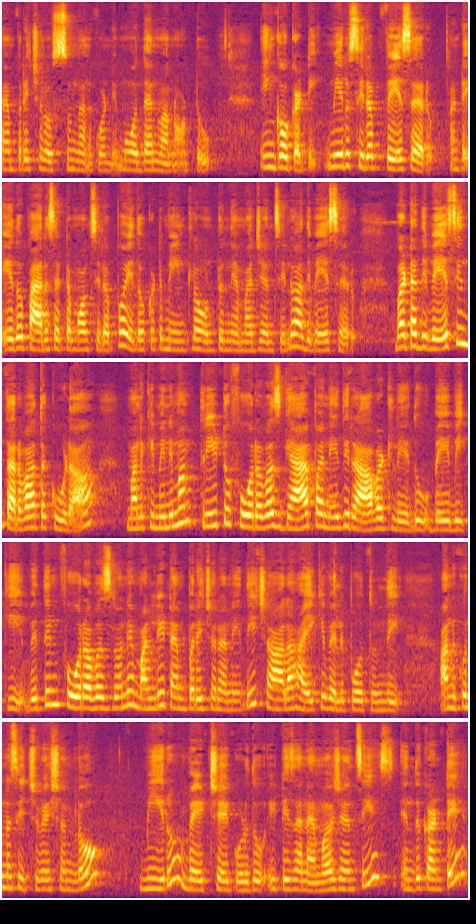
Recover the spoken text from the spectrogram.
temperature వస్తుంది అనుకోండి more than one nought two ఇంకొకటి మీరు సిరప్ వేశారు. అంటే ఏదో పారాసెటమాల్ సిరప్ ఏదో ఒకటి మీ ఇంట్లో ఉంటుంది ఎమర్జెన్సీలో అది వేశారు. బట్ అది వేసిన తర్వాత కూడా మనకి minimum three to four hours gap అనేది రావట్లేదు బేబీకి. విత్ ఇన్ ఫోర్ అవర్స్లోనే మళ్ళీ టెంపరేచర్ అనేది చాలా హైకి వెళ్ళిపోతుంది అనుకున్న సిచ్యువేషన్లో మీరు వెయిట్ చేయకూడదు. It is an emergency. ఎందుకంటే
